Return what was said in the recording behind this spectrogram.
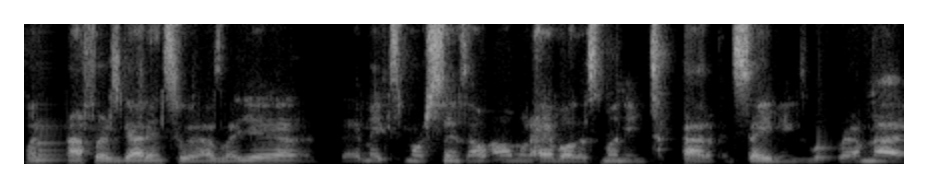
when I first got into it, I was like, yeah, that makes more sense. I, I want to have all this money tied up in savings where I'm not,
